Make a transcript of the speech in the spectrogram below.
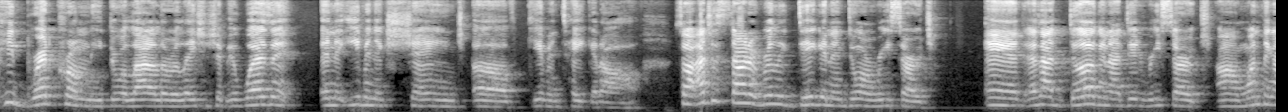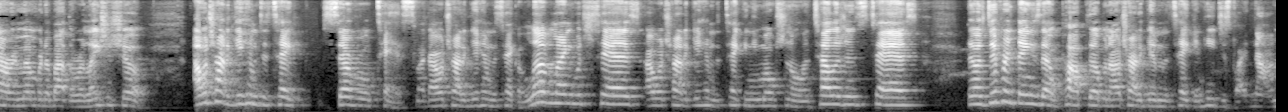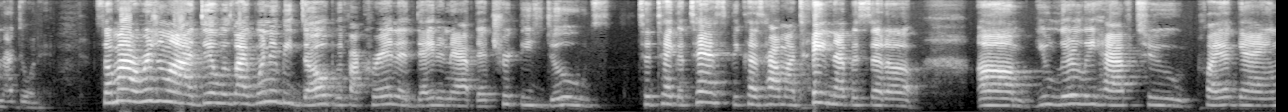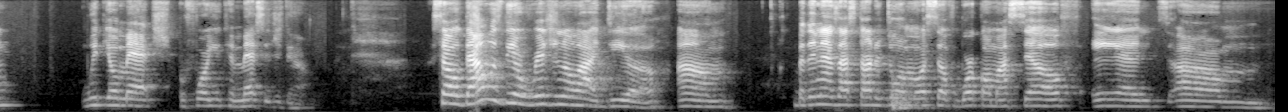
he breadcrumbed me through a lot of the relationship. It wasn't an even exchange of give and take at all. So I just started really digging and doing research. And as I dug and I did research, um, one thing I remembered about the relationship, I would try to get him to take several tests. Like I would try to get him to take a love language test. I would try to get him to take an emotional intelligence test. There was different things that popped up, and I would try to get him to take, and he just like, no, I'm not doing it. So my original idea was like, wouldn't it be dope if I created a dating app that tricked these dudes to take a test? Because how my dating app is set up, um, you literally have to play a game with your match before you can message them. So that was the original idea. Um, but then as I started doing more self work on myself and um,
